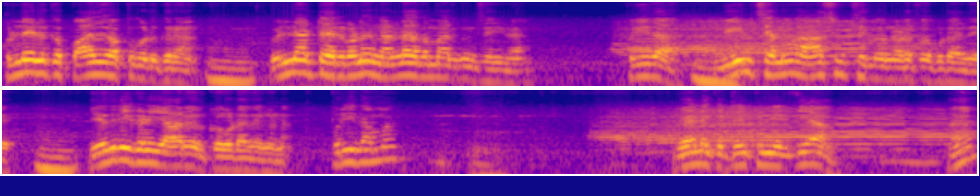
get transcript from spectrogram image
பிள்ளைகளுக்கு பாதுகாப்பு கொடுக்குறேன். வெளிநாட்டில் இருக்கணும் நல்ல விதமா இருக்குன்னு செய்வேன். புரியுதா? வீண் செலவு ஆசும் செலவு நடக்கக்கூடாது. எதிரிகள் யாரும் இருக்கக்கூடாதுங்கண்ணா. புரியுதாம்மா? வேலைக்கு ட்ரை பண்ணியிருக்கியா ஆ?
